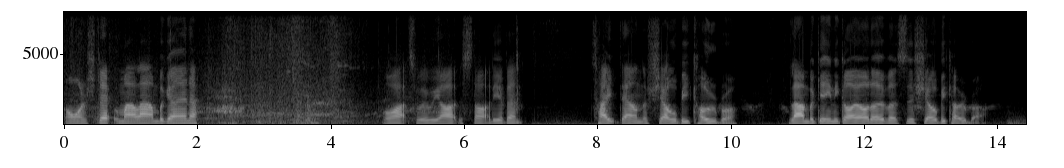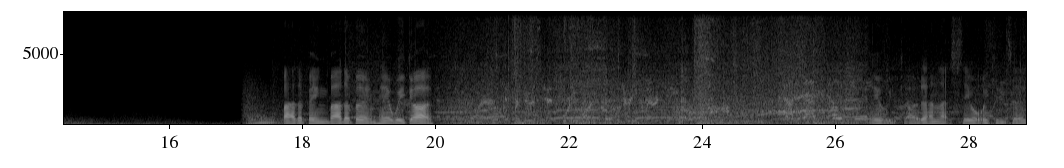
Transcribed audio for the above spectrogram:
I want to stick with my Lamborghini. Alright, so here we are at the start of the event take down the Shelby Cobra. Lamborghini Gallardo versus Shelby Cobra. Bada bing, bada boom, here we go. Here we go then, let's see what we can do.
